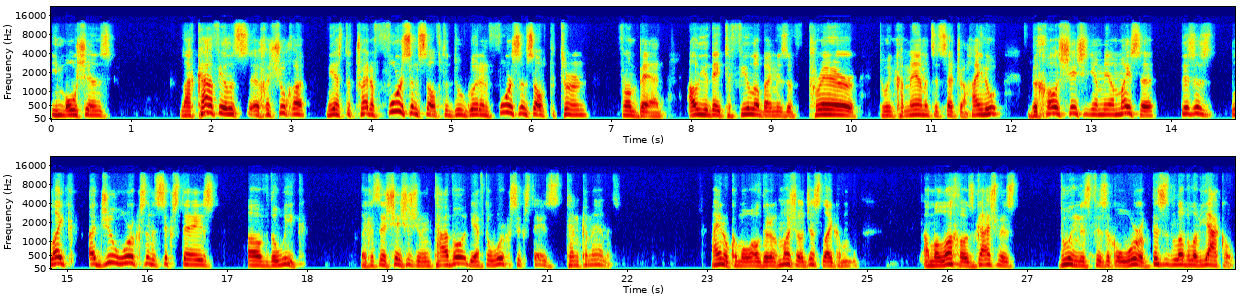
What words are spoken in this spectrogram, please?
emotions. Lakafi l'chashucha. He has to try to force himself to do good and force himself to turn from bad. Al yaday tefillah by means of prayer, doing commandments, etc. Hainu b'chol sheshet yamei this is like a Jew works in the six days of the week. Like it says, in Tavod, you have to work six days, 10 commandments. I know just like a, a malachos, Gashma is doing this physical work. This is the level of Yaakov.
